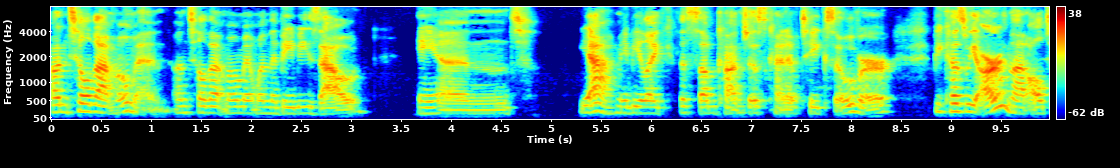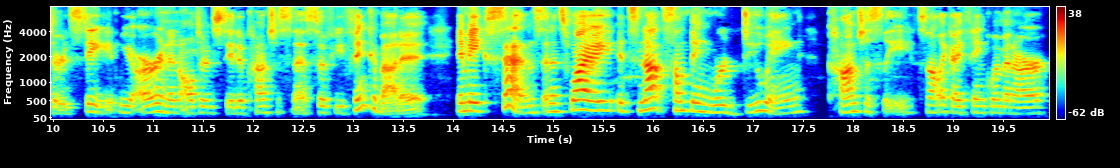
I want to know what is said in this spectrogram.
until that moment, until that moment when the baby's out. And yeah, maybe like the subconscious kind of takes over because we are in that altered state. We are in an altered state of consciousness. So if you think about it, it makes sense. And it's why it's not something we're doing consciously. It's not like I think women are,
